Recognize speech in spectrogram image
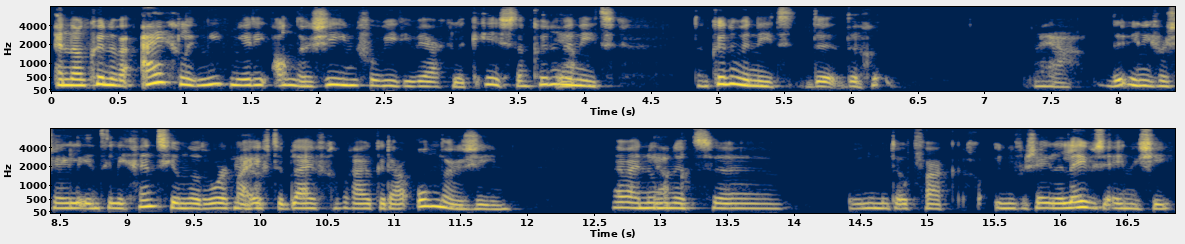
En dan kunnen we eigenlijk niet meer die ander zien voor wie die werkelijk is. Dan kunnen Ja. we niet, dan kunnen we niet de, de, nou ja, de universele intelligentie, om dat woord maar even te blijven gebruiken, daaronder zien. Wij noemen het, eh, we noemen het ook vaak universele levensenergie.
